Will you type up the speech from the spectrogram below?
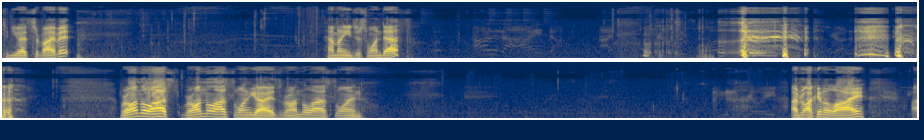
Can you guys survive it? How many? Just one death? we're on the last we're on the last one guys. We're on the last one. I'm not gonna lie. I,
